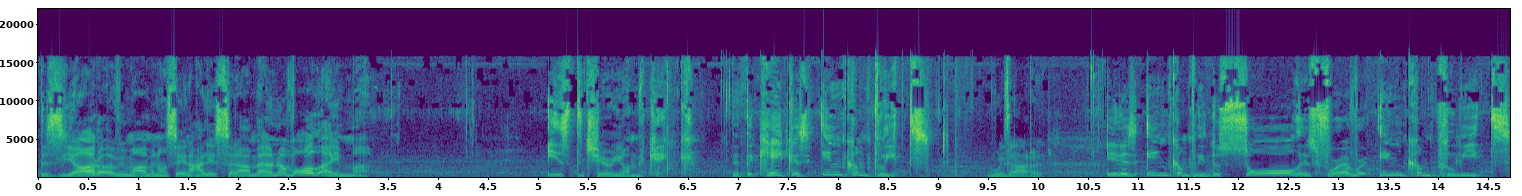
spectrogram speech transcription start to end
the ziyarah of Imam Hussein alayhi salam and of all Aimma is the cherry on the cake. That the cake is incomplete. Without it. It is incomplete. The soul is forever incomplete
